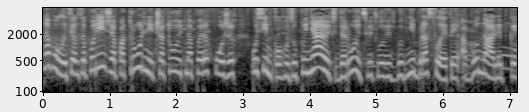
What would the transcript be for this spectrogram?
На вулицях Запоріжжя патрульні чатують на перехожих. Усім, кого зупиняють, дарують світловідбивні браслети або наліпки.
